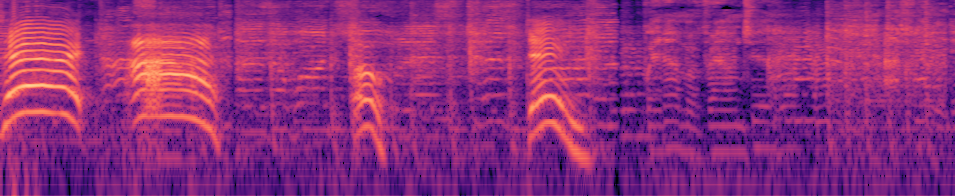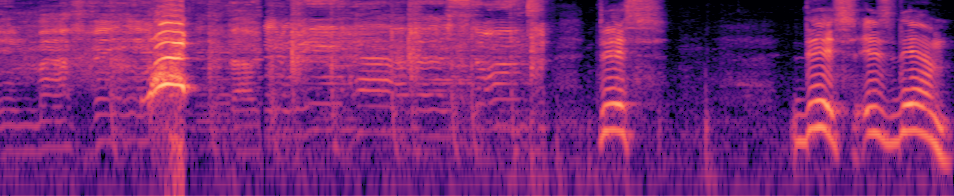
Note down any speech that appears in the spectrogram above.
Zach! Ah! Oh. Dang. This, this is them.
